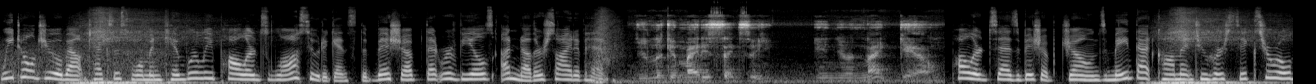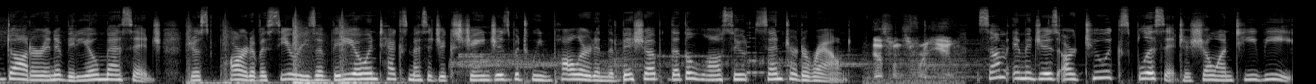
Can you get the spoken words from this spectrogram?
we told you about Texas woman Kimberly Pollard's lawsuit against the bishop that reveals another side of him. You're looking mighty sexy in your nightgown. Pollard says Bishop Jones made that comment to her six year old daughter in a video message, just part of a series of video and text message exchanges between Pollard and the bishop that the lawsuit centered around. This one's for you. Some images are too explicit to show on TV.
